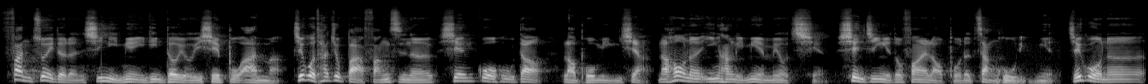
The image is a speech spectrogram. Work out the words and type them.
犯罪的人心里面一定都有一些不安嘛，结果他就把房子呢先过户到。老婆名下，然后呢，银行里面也没有钱，现金也都放在老婆的账户里面。结果呢，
